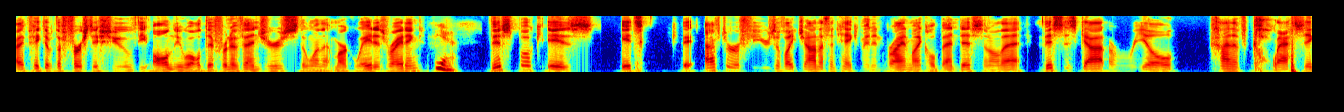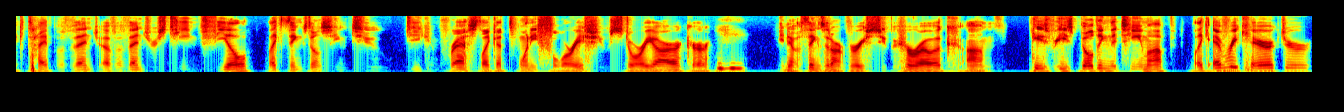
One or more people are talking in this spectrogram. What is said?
I picked up the first issue of the all new, all different Avengers, the one that Mark Waid is writing. Yeah. This book is it's after a few years of like Jonathan Hickman and Brian Michael Bendis and all that. This has got a real kind of classic type of, Aven- of Avengers team feel. Like things don't seem too decompressed, like a 24 issue story arc or Mhm. you know things that aren't very superheroic. Um, he's he's building the team up. Like every character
